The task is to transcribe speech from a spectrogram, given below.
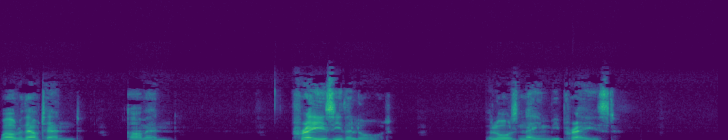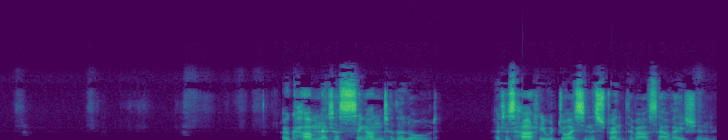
world without end. Amen. Praise ye the Lord. The Lord's name be praised. O come, let us sing unto the Lord. Let us heartily rejoice in the strength of our salvation.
